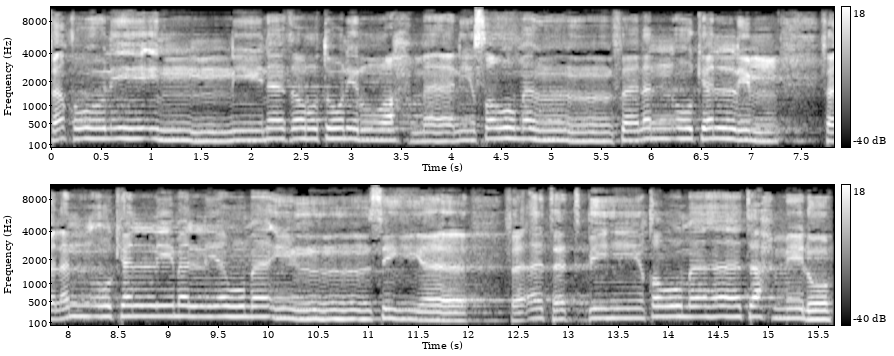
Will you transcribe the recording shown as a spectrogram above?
فقولي إني نذرت للرحمن صوما فلن أكلم فلن أكلم اليوم إنسيا فأتت به قومها تحمله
